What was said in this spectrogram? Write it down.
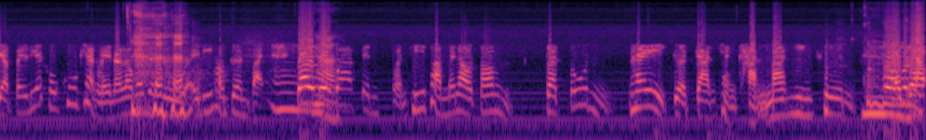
อย่าไปเรียกเขาคู่แข่งเลยนะเราก็จะดูไอ้นี่เขาเกินไป ก็เรียกว่าเป็นส่วนที่ทำให้เราต้อง กระตุ้นให้เกิดการแข่งขันมากยิ่งขึ้นคุณโบวันหลัง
